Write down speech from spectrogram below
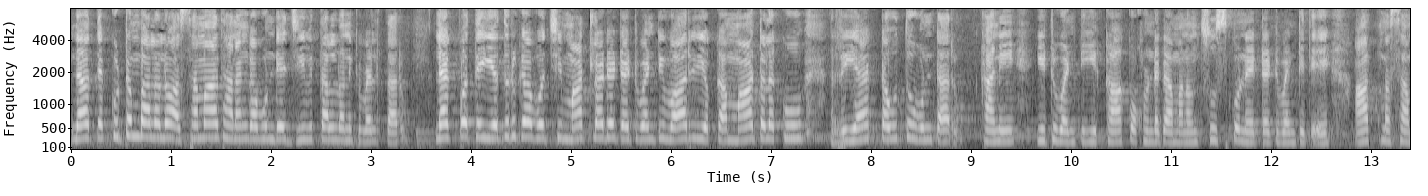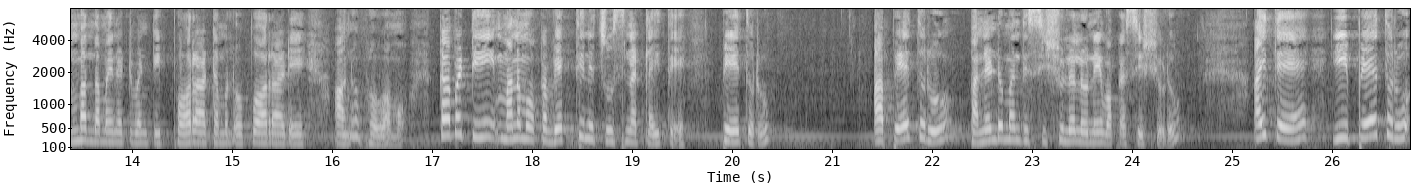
లేకపోతే కుటుంబాలలో అసమాధానంగా ఉండే జీవితాల్లోనికి వెళ్తారు. లేకపోతే ఎదురుగా వచ్చి మాట్లాడేటటువంటి వారి యొక్క మాటలకు రియాక్ట్ అవుతూ ఉంటారు. కానీ ఇటువంటి కాకుండా మనం చూసుకునేటటువంటిదే ఆత్మ సంబంధమైనటువంటి పోరాటంలో పోరాడే అనుభవము. కాబట్టి మనం ఒక వ్యక్తిని చూసినట్లయితే పేతురు ఆ పేతురు పన్నెండు మంది శిష్యులలోనే ఒక శిష్యుడు. అయితే ఈ పేతురు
